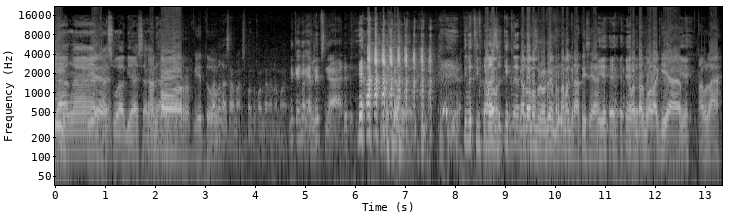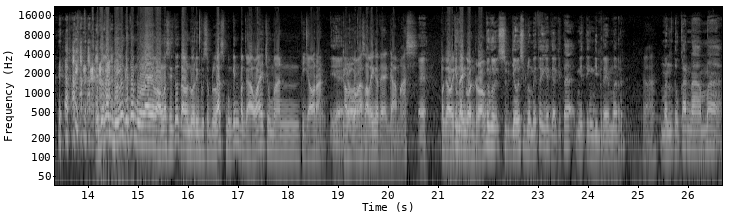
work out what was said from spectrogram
kondangan, Iya. kasual biasa. nggak ada Kantor gitu. lama nggak sama sepatu kondangan sama Ini kayaknya adlibs nggak ada deh. hiking. Tiba-tiba apa-apa, masukin nggak apa-apa brodo yang pertama gratis ya. Iya. Kalau ntar mau lagi ya, Iya. tau lah. itu kan dulu kita mulai lolos itu tahun 2011 mungkin pegawai cuman tiga orang. Iya. Kalau gua nggak salah inget ya, Gamas. Eh, Pegawai kita yang gondrong. Tunggu, jauh sebelum itu ingat gak kita meeting di Bremer Menentukan nama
